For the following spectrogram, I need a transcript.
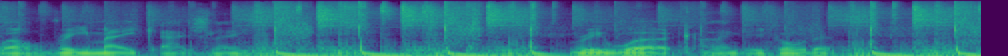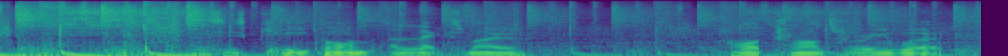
Well, remake actually. Rework, I think he called it. This is Keep On AlexMo Hard Trance Rework.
